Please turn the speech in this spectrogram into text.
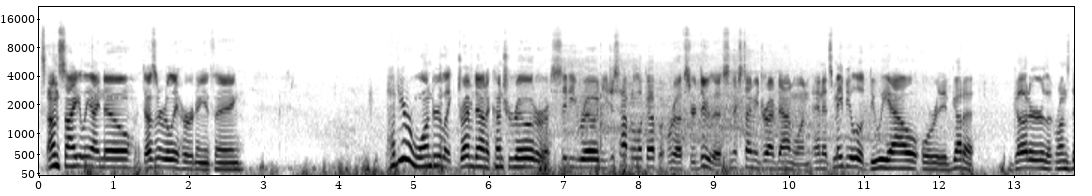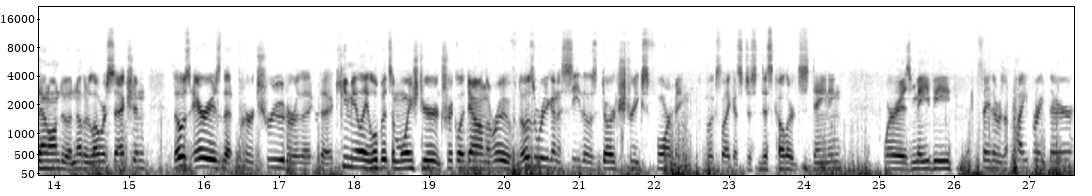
It's unsightly, I know. It doesn't really hurt anything. Have you ever wondered, like driving down a country road or a city road, and you just happen to look up at roofs, or do this next time you drive down one, and it's maybe a little dewy out, or they've got a gutter that runs down onto another lower section, those areas that protrude or that, that, accumulate little bits of moisture and trickle it down the roof, those are where you're going to see those dark streaks forming. Looks like it's just discolored staining. Whereas maybe, say there was a pipe right there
